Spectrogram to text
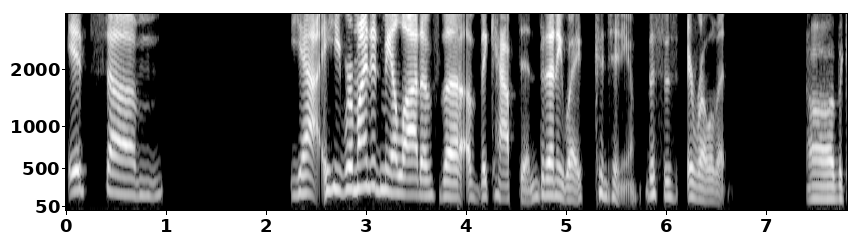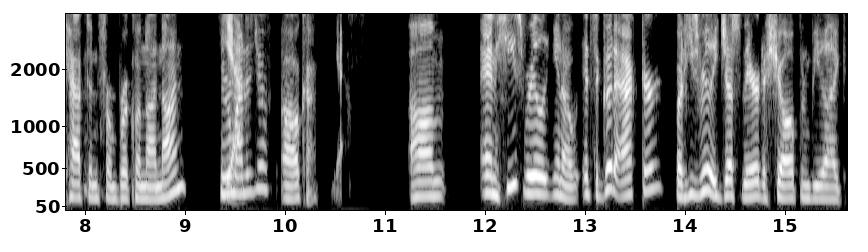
it's um, yeah, he reminded me a lot of the of the captain. But anyway, continue. This is irrelevant. Uh, the captain from Brooklyn Nine Nine. He Yeah. reminded you? Oh, okay. Yeah. Um, and he's really, you know, it's a good actor, but he's really just there to show up and be like,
